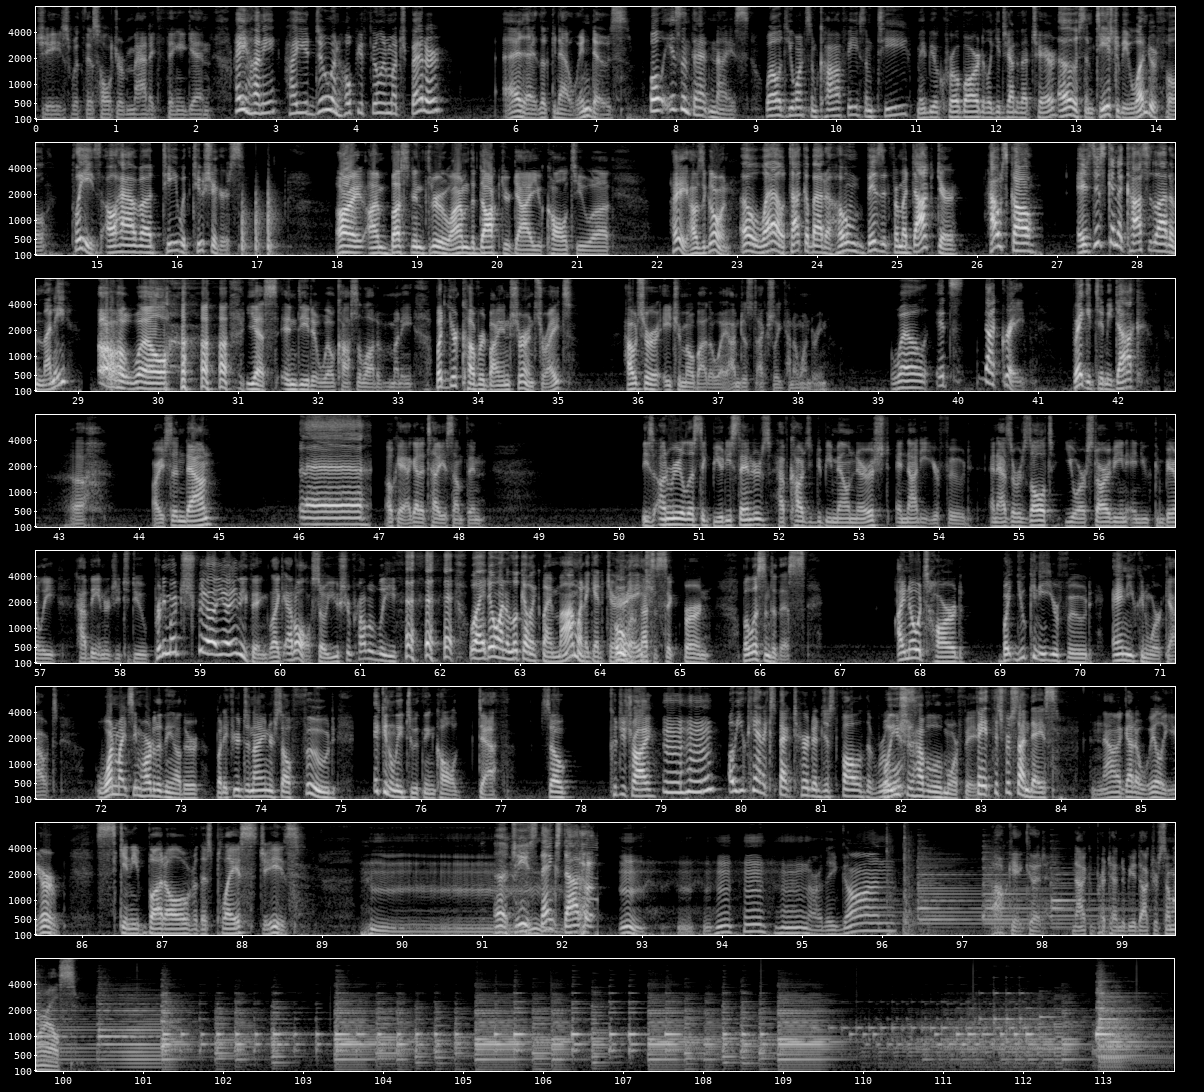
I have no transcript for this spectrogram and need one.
jeez, with this whole dramatic thing again. Hey, honey, how you doing? Hope you're feeling much better. I like looking out windows. Well, isn't that nice? Well, do you want some coffee, some tea, maybe a crowbar to like, get you out of that chair? Oh, some tea should be wonderful. Please, I'll have a tea with two sugars. All right, I'm busting through. I'm the doctor guy you call to. uh... Hey, how's it going? Oh, wow, talk about a home visit from a doctor. House call. Is this gonna cost a lot of money? Oh, well, yes, indeed it will cost a lot of money. But you're covered by insurance, right? How's her HMO, by the way? I'm just actually kind of wondering. Well, it's not great. Break it to me, Doc. Ugh. Are you sitting down? Uh, Okay, I gotta tell you something. These unrealistic beauty standards have caused you to be malnourished and not eat your food. And as a result, you are starving and you can barely have the energy to do pretty much uh, yeah, anything, like at all. So you should probably. well, I don't want to look like my mom when I get to her Oh, age. that's a sick burn. But listen to this. I know it's hard, but you can eat your food and you can work out. One might seem harder than the other, but if you're denying yourself food, it can lead to a thing called death. So, could you try? Mm-hmm. Oh, you can't expect her to just follow the rules. Well, you should have a little more faith. Faith is for Sundays. And now I gotta wheel your skinny butt all over this place. Jeez. Hmm. Oh, geez, thanks, Doc. Hmm, are they gone? Okay, good. Now I can pretend to be a doctor somewhere else.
